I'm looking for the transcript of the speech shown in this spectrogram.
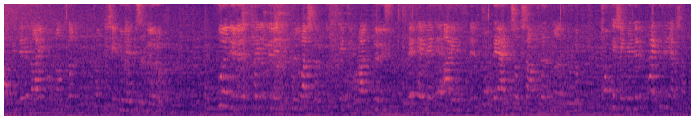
konusunda bizlere layık bulmanıza çok teşekkürlerimi sunuyorum. Bu ödülü Sayın Yönetim Kurulu Başkanımız Fethi Murat Dövüş ve TBT ailesinin çok değerli çalışanları adına alıyorum. Çok teşekkür ederim. Herkese iyi akşamlar.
